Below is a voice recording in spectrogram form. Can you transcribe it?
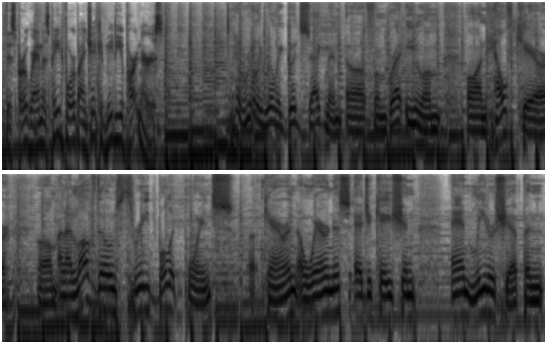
This program is paid for by Jacob Media Partners. A really, really good segment uh, from Brett Elam on healthcare. Um, and I love those three bullet points, uh, Karen awareness, education, and leadership. And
